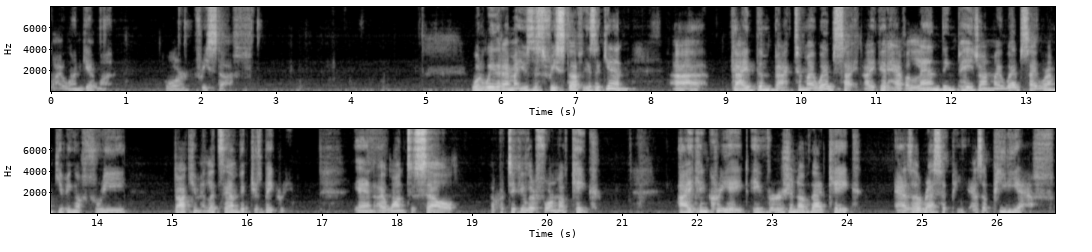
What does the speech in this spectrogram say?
Buy one, get one. Or free stuff. One way that I might use this free stuff is, again, uh, guide them back to my website. I could have a landing page on my website where I'm giving a free document. Let's say I'm Victor's Bakery, and I want to sell a particular form of cake. I can create a version of that cake as a recipe, as a PDF.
